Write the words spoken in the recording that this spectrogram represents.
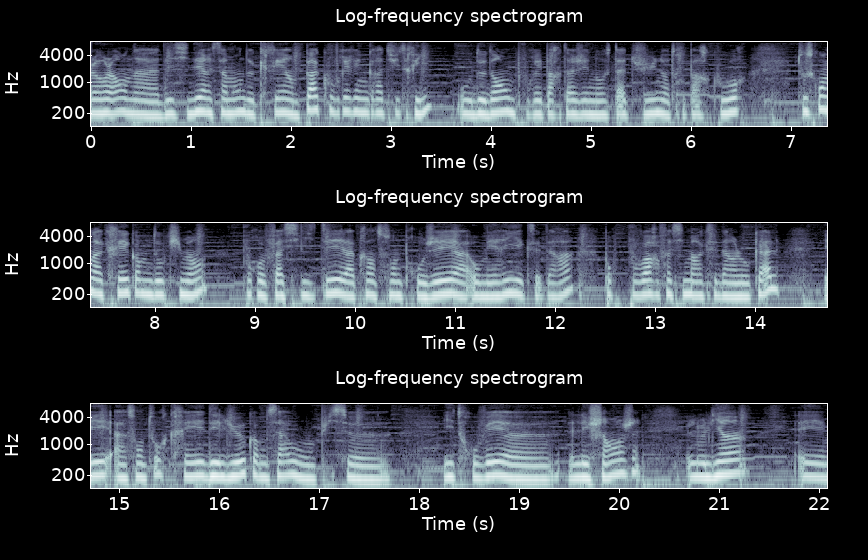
Alors là, on a décidé récemment de créer un pack ouvrir une gratuiterie où dedans on pourrait partager nos statuts, notre parcours, tout ce qu'on a créé comme document pour faciliter la présentation de projets aux mairies, etc. pour pouvoir facilement accéder à un local et à son tour créer des lieux comme ça où on puisse euh, y trouver euh, l'échange, le lien et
